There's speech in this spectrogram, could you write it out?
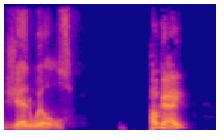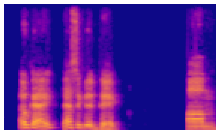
Jed Wills. Okay, okay, that's a good pick. Um,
